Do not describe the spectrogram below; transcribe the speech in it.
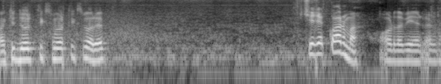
Kanki 4x 4x var hep. İçecek var mı? Orada bir yerlerde.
